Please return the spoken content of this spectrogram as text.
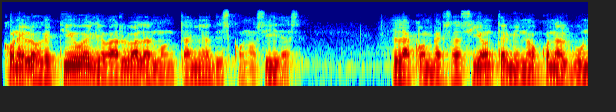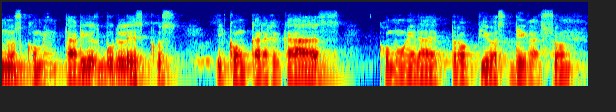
con el objetivo de llevarlo a las montañas desconocidas la conversación terminó con algunos comentarios burlescos y con cargadas como era de propios de Garzón.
